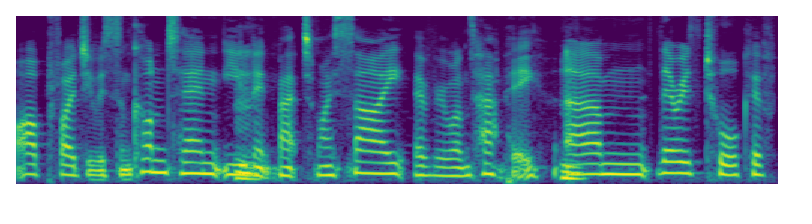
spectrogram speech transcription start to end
I'll provide you with some content. You link back to my site. Everyone's happy. Um, there is talk of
